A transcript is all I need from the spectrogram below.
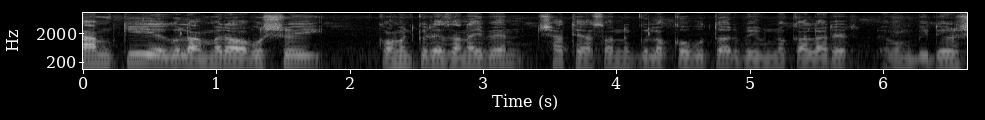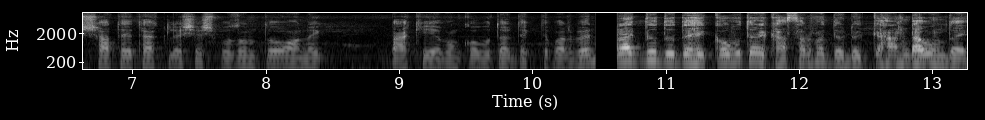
নাম কি এগুলো আমরা অবশ্যই কমেন্ট করে জানাইবেন। সাথে আছে অনেকগুলো কবুতর, বিভিন্ন কালারের এবং ভিডিওর সাথে থাকলে শেষ পর্যন্ত অনেক পাখি এবং কবুতর দেখতে পারবেন। আর এক দুধ দেখি কবুতরের খাসার মধ্যে ঢুকে আন্ডা দেয়।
